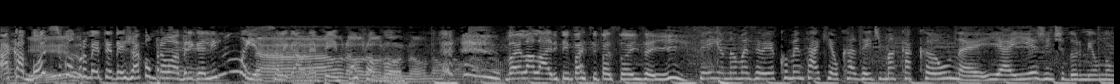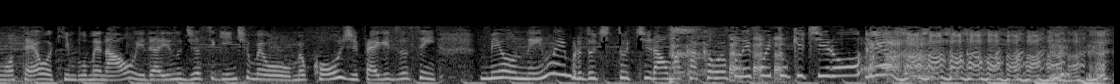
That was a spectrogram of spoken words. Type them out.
Acabou de se É. comprometer de já comprar uma briga ali, não ia ser legal, né, Pi? Não, Por não, favor. não, não, não, não, Vai lá, Lari, tem participações aí. Tenho, não, mas eu ia comentar que eu casei de macacão, né? E aí a gente dormiu num hotel aqui em Blumenau. E daí no dia seguinte o meu, meu cônjuge pega e diz assim: Meu, nem lembro de tu tirar o macacão. Eu falei: Foi tu que tirou.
